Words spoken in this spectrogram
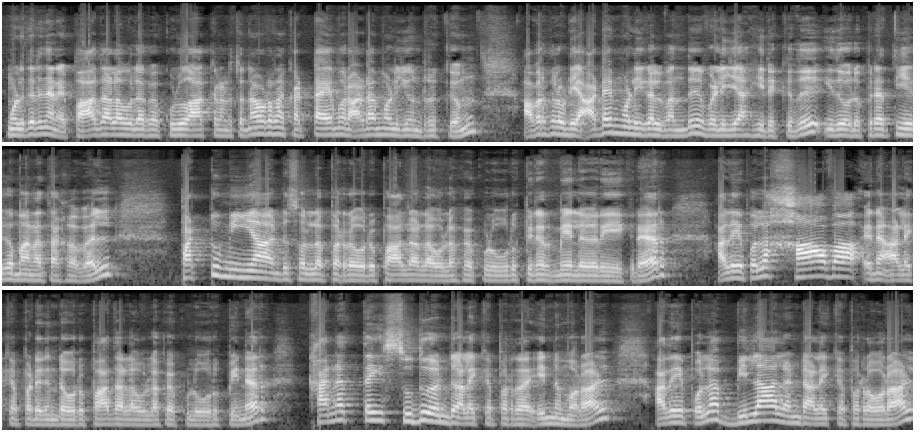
உங்களுக்கு தெரிஞ்சானே பாதாள உலக குழு ஆக்கணும்னு சொன்னால் உடனே கட்டாயம் ஒரு அடைமொழி ஒன்று இருக்கும். அவர்களுடைய அடைமொழிகள் வந்து வெளியாகி இருக்குது. இது ஒரு பிரத்யேகமான தகவல். பட்டுமியா என்று சொல்லப்படுற ஒரு பாதாள உலக குழு உறுப்பினர் மேலேறியிருக்கிறார். அதே போல் ஹாவா என அழைக்கப்படுகின்ற ஒரு பாதாள உலக குழு உறுப்பினர் கனத்தை சுது என்று அழைக்கப்படுற இன்னும் ஒரு ஆள். அதே போல் பிலால் என்று அழைக்கப்படுற ஒரு ஆள்.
